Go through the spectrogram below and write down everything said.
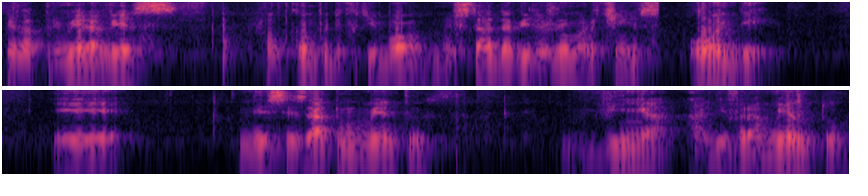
pela primeira vez ao campo de futebol no estado da Vila João Martins, onde, é, nesse exato momento, vinha a livramento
